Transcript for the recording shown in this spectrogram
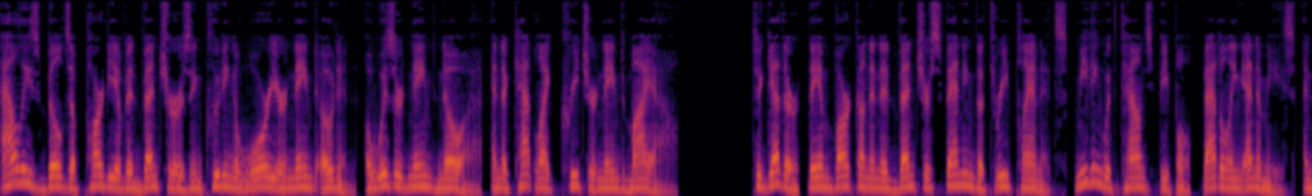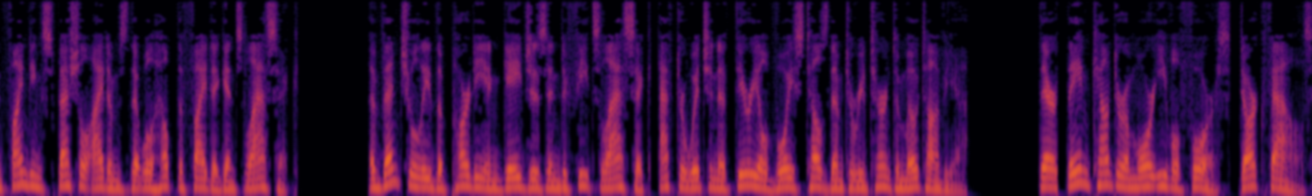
Alis builds a party of adventurers including a warrior named Odin, a wizard named Noah, and a cat-like creature named Myau. Together, they embark on an adventure spanning the three planets, meeting with townspeople, battling enemies, and finding special items that will help the fight against Lassic. Eventually the party engages and defeats Lassic, after which an ethereal voice tells them to return to Motavia. There, they encounter a more evil force, Dark Falz,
